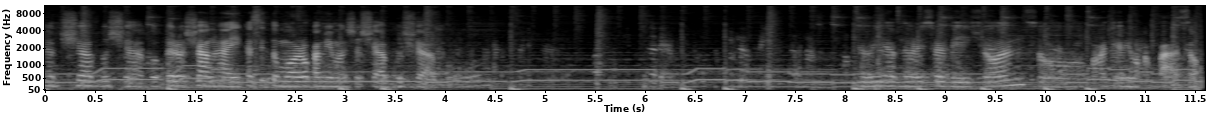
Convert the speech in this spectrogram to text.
Nag-shabu-shabu. Pero Shanghai kasi tomorrow kami magsha-shabu-shabu. So, we have no reservation. So, baka di kami makapasok.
